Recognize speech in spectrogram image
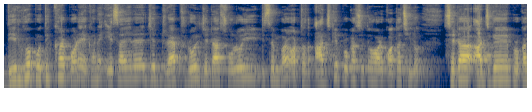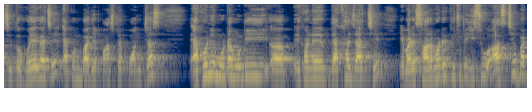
দীর্ঘ প্রতীক্ষার পরে এখানে এসআইআর এর যে ড্রাফট রোল যেটা ষোলোই ডিসেম্বর, অর্থাৎ আজকে প্রকাশিত হওয়ার কথা ছিল, সেটা আজকে প্রকাশিত হয়ে গেছে। এখন বাজে পাঁচটা পঞ্চাশ। এখনই মোটামুটি এখানে দেখা যাচ্ছে। এবারে সার্ভারের কিছুটা ইস্যু আসছে বাট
